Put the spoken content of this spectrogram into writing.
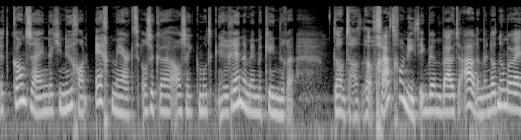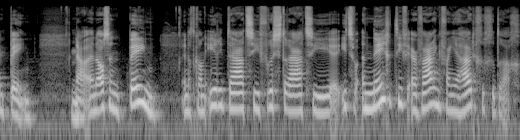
Het kan zijn dat je nu gewoon echt merkt, als ik, eh, als ik moet rennen met mijn kinderen, dan dat, dat gaat gewoon niet. Ik ben buiten adem en dat noemen wij een pain. Hm. Nou, en als een pain, en dat kan irritatie, frustratie, eh, iets, een negatieve ervaring van je huidige gedrag.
